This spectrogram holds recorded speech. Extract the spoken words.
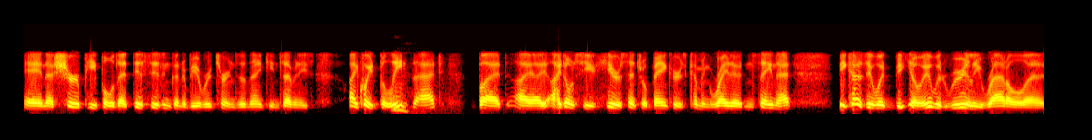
and assure people that this isn't going to be a return to the 1970s. I quite believe mm. that, but I, I don't see here central bankers coming right out and saying that because it would be, you know, it would really rattle uh,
